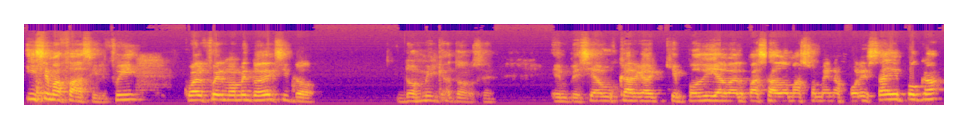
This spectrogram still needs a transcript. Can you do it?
hice más fácil. Fui, ¿Cuál fue el momento de éxito? 2014. Empecé a buscar qué podía haber pasado más o menos por esa época,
